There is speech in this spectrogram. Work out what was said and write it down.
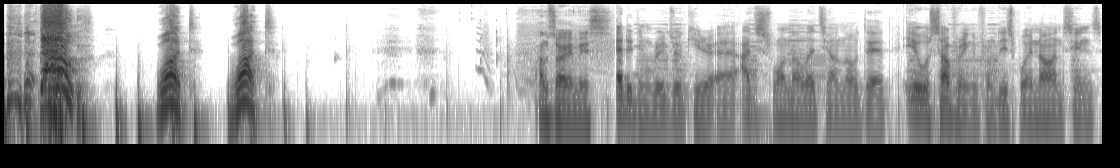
no! What? What? I'm sorry, miss. Editing radio here. Uh, I just want to let y'all know that it was suffering from this point on since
